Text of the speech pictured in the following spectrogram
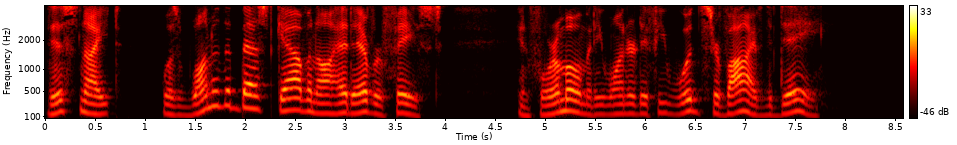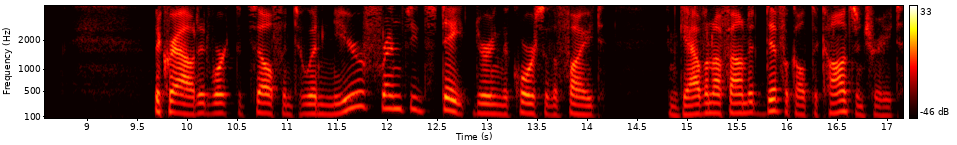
This knight was one of the best Gavinaugh had ever faced, and for a moment he wondered if he would survive the day. The crowd had worked itself into a near frenzied state during the course of the fight, and Gavinaugh found it difficult to concentrate.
